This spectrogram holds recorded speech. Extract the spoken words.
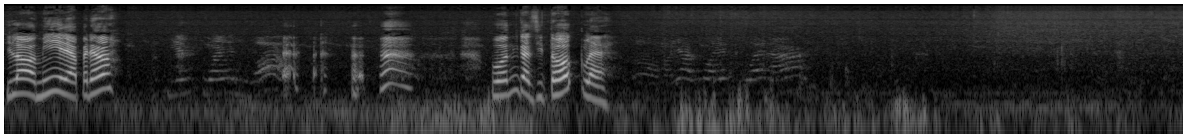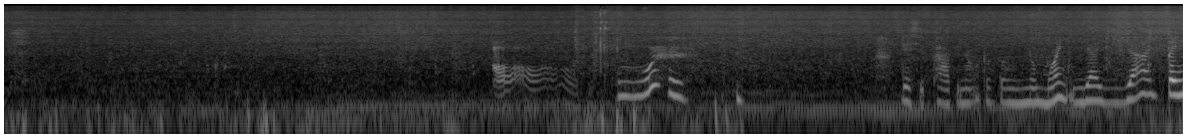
จิรอมีแหละไปเด้อฝนกับสิตกแหละ โอ้ยเดี๋ยวสิพาพี่น้องไปเบิ่งหน่อไม้ใหญ่ใหญ่เตี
